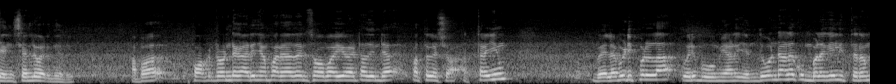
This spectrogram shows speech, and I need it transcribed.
ജംഗ്ഷനിൽ വരുന്നത്. അപ്പോൾ പോക്കറ്റ് റോണിന്റെ കാര്യം ഞാൻ പറയാതെ സ്വാഭാവികമായിട്ട് അതിന്റെ പത്ത് ലക്ഷം. അത്രയും വിലപിടിപ്പുള്ള ഒരു ഭൂമിയാണ്. എന്തുകൊണ്ടാണ് കുമ്പളങ്ങിയിൽ ഇത്തരം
